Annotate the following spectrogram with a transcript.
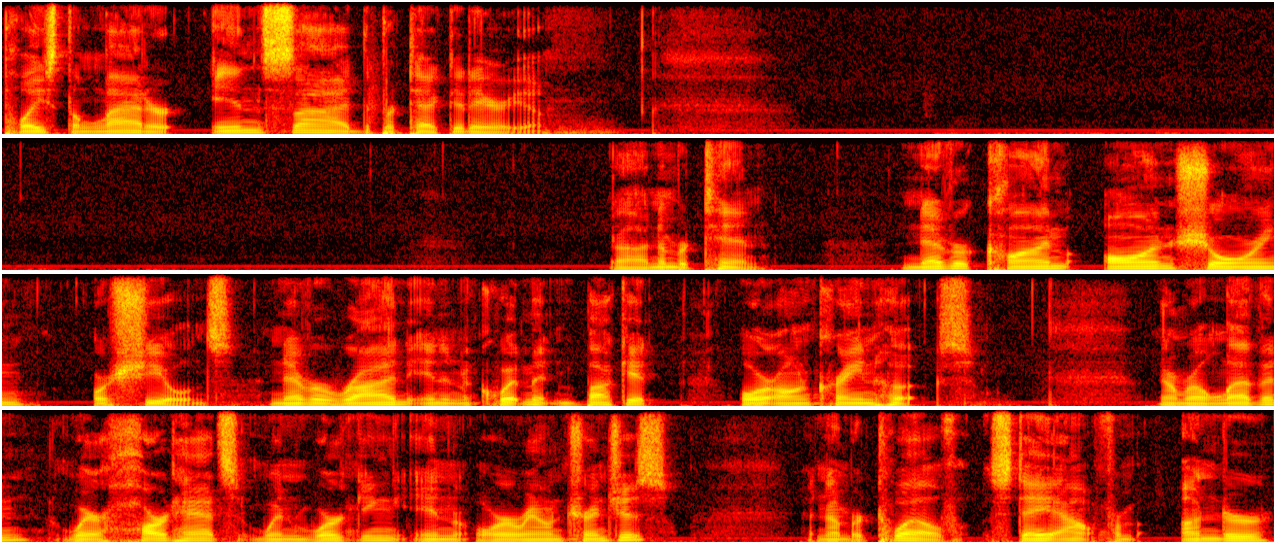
Place the ladder inside the protected area. Uh, number 10, never climb on shoring or shields. Never ride in an equipment bucket or on crane hooks. Number 11, wear hard hats when working in or around trenches. And number 12, stay out from under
